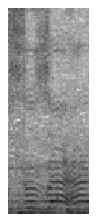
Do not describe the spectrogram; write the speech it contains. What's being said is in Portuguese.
Você é.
